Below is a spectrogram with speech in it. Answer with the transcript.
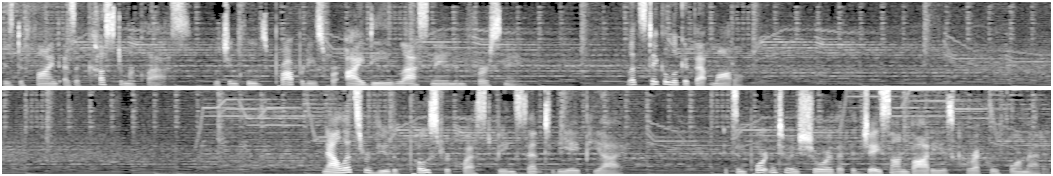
is defined as a customer class, which includes properties for ID, last name, and first name. Let's take a look at that model. Now let's review the post request being sent to the API. It's important to ensure that the JSON body is correctly formatted.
